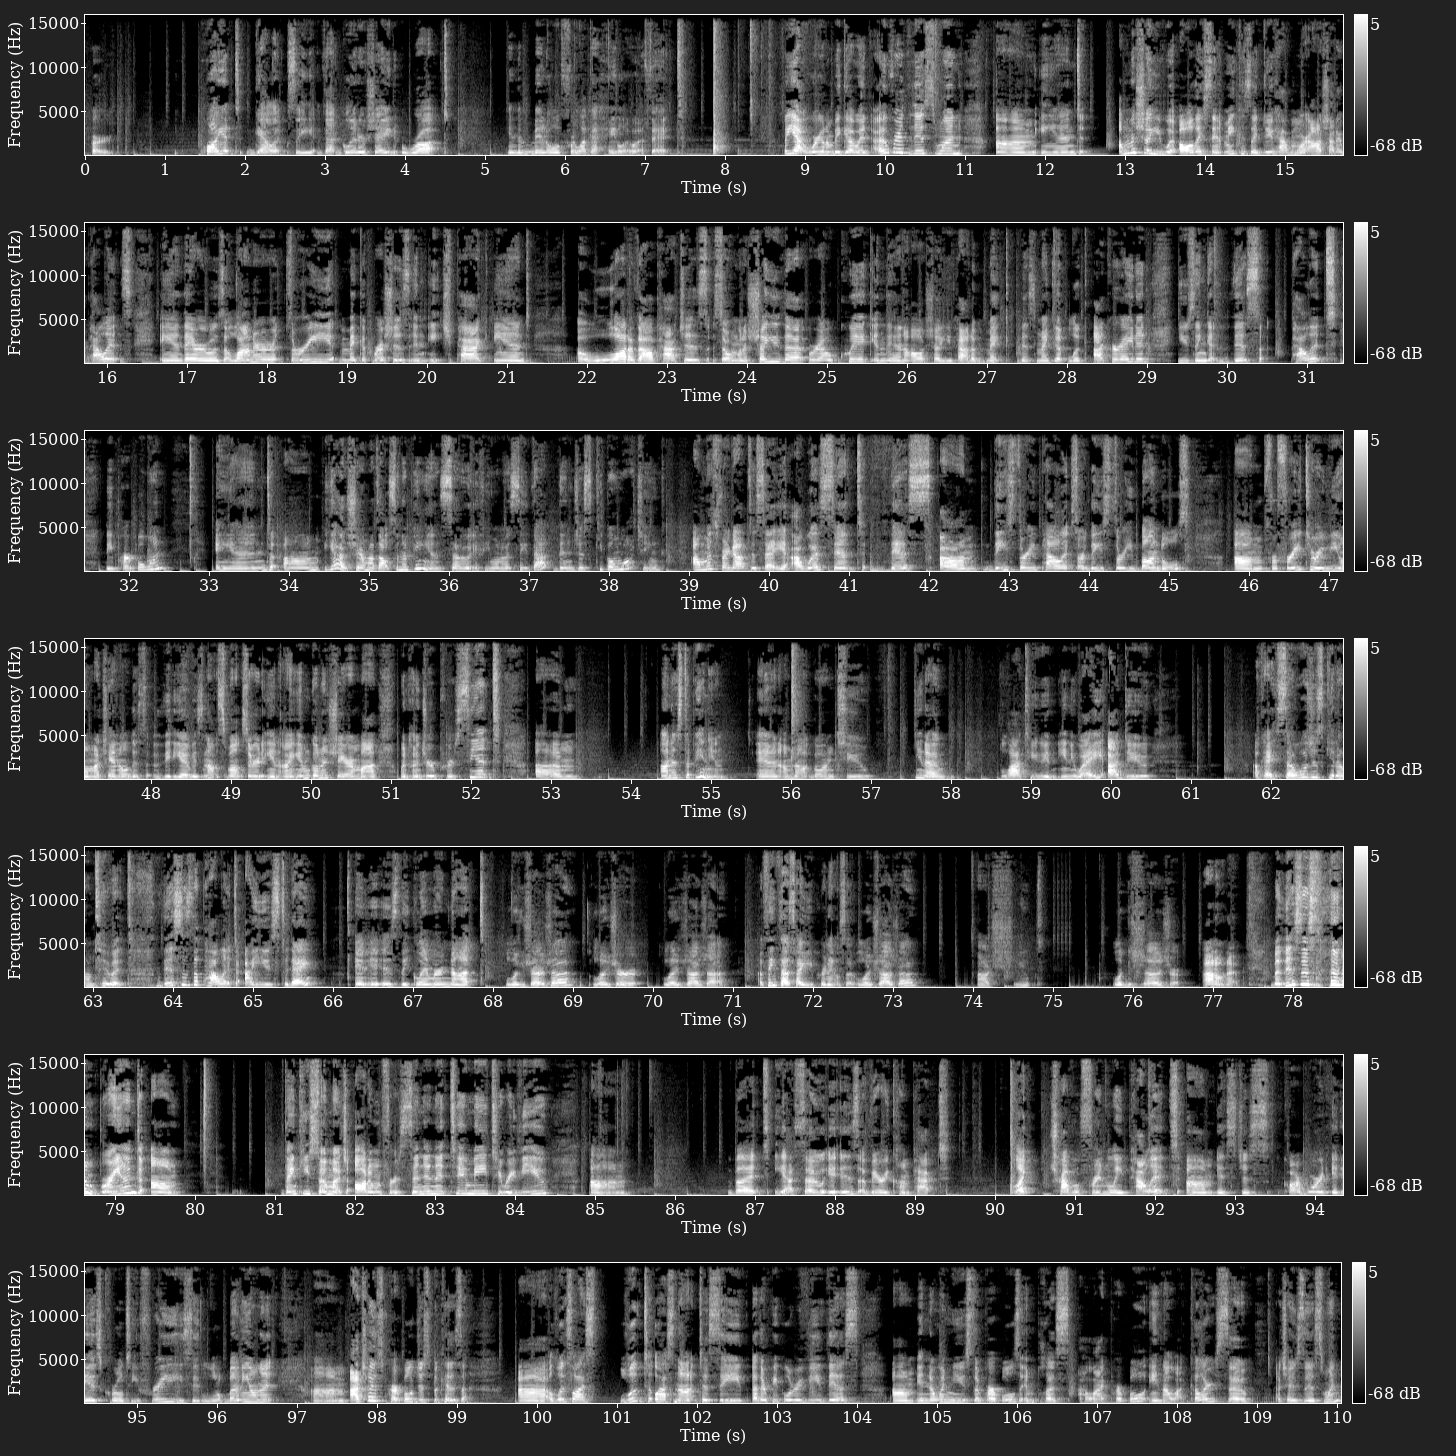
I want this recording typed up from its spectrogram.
or Quiet Galaxy, that glitter shade right in the middle for like a halo effect. But yeah, we're going to be going over this one. Um, and I'm going to show you what all they sent me because they do have more eyeshadow palettes. And there was a liner, three makeup brushes in each pack, and a lot of eye patches. So I'm going to show you that real quick, and then I'll show you how to make this makeup look accurate using this palette, the purple one. And um, yeah, share my thoughts and opinions. So if you want to see that, then just keep on watching. I almost forgot to say, I was sent this, um, these three palettes or these three bundles um, for free to review on my channel. This video is not sponsored and I am going to share my 100% um, honest opinion. And I'm not going to, you know, lie to you in any way. I do Okay, so we'll just get on to it. This is the palette I used today, and it is the Glamour Knot La Jaja. Lajaja. I think that's how you pronounce it. Lajaja? Oh, shoot. La Jaja. I don't know. But this is the brand. Um, thank you so much, Autumn, for sending it to me to review. Um, but yeah, so it is a very compact like travel friendly palette. Um, it's just cardboard. It is cruelty free. You see the little bunny on it. Um, I chose purple just because uh, I looked last, looked last night to see other people review this. Um, and no one used the purples and plus I like purple and I like colors so I chose this one.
